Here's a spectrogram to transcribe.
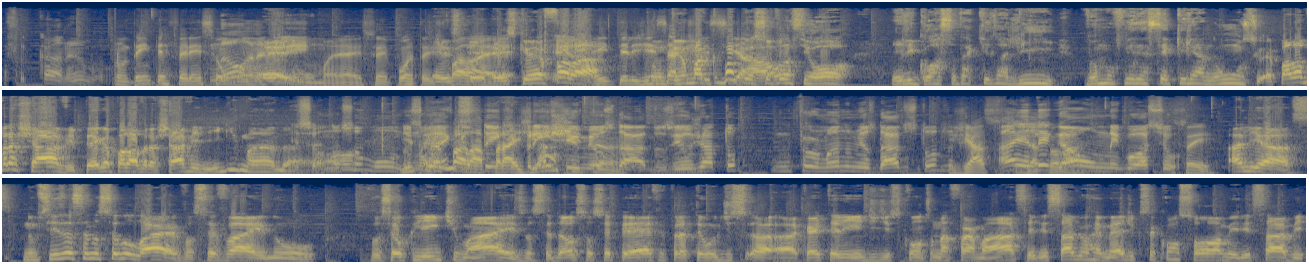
Eu falei, caramba. Não tem interferência Não, humana é, nenhuma, né? Isso é importante É falar. é isso que eu ia falar. É inteligência não tem uma, uma artificial. pessoa falando assim, ó, ele gosta daquilo ali, vamos oferecer aquele anúncio. É palavra-chave, pega a palavra-chave, liga e manda. Esse é o nosso mundo. Isso não que eu é ia falar, que eu pra que gente, meus dados. Eu já tô informando meus dados todos. Já- ah, é já legal um negócio. Isso aí. Aliás, não precisa ser no celular, você vai no, você é o cliente mais, você dá o seu CPF para ter um a, a carteirinha de desconto na farmácia, ele sabe o remédio que você consome, ele sabe.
